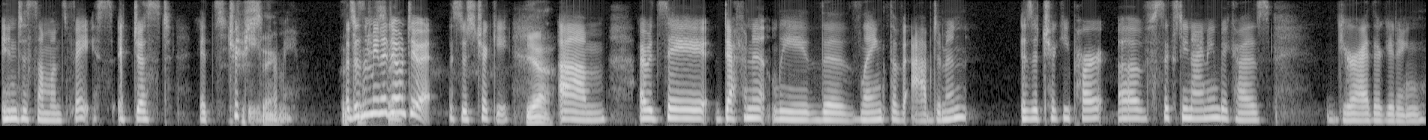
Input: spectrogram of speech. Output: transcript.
into someone's face. It just it's tricky for me that doesn't mean i don't do it it's just tricky Yeah. um, I would say definitely the length of abdomen is a tricky part of 69ing because you're either getting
